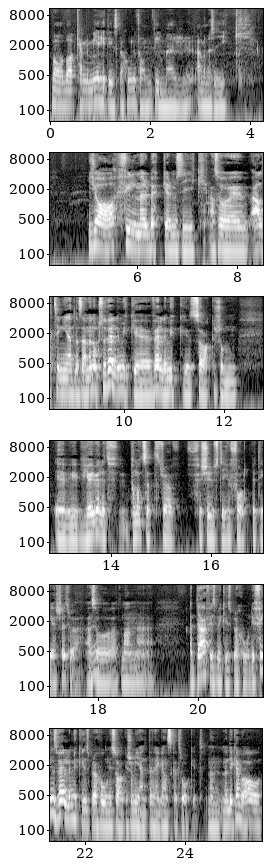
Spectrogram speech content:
vad, vad kan du mer hitta inspiration ifrån? Filmer, annan musik? Ja, filmer, böcker, musik. Alltså eh, allting egentligen så. Men också väldigt mycket, väldigt mycket saker som... Eh, jag är väldigt, på något sätt tror jag, förtjust i hur folk beter sig tror jag. Alltså att man... Eh, att där finns mycket inspiration. Det finns väldigt mycket inspiration i saker som egentligen är ganska tråkigt. Men, men det kan vara att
